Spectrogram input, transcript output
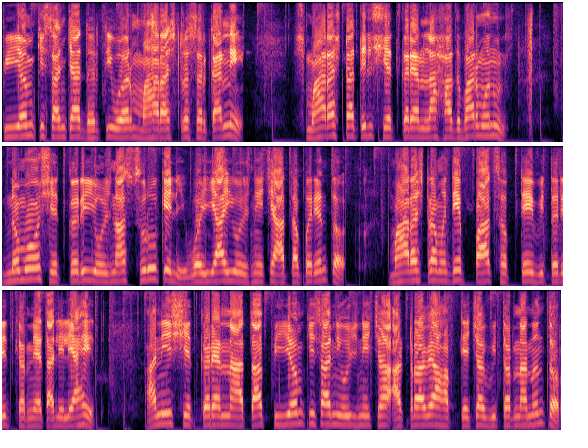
पी एम किसानच्या धर्तीवर महाराष्ट्र सरकारने महाराष्ट्रातील शेतकऱ्यांना हातभार म्हणून नमो शेतकरी योजना सुरू केली व या योजनेचे आतापर्यंत महाराष्ट्रामध्ये पाच हप्ते वितरित करण्यात आलेले आहेत. आणि शेतकऱ्यांना आता पी एम किसान योजनेच्या अठराव्या हप्त्याच्या वितरणानंतर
